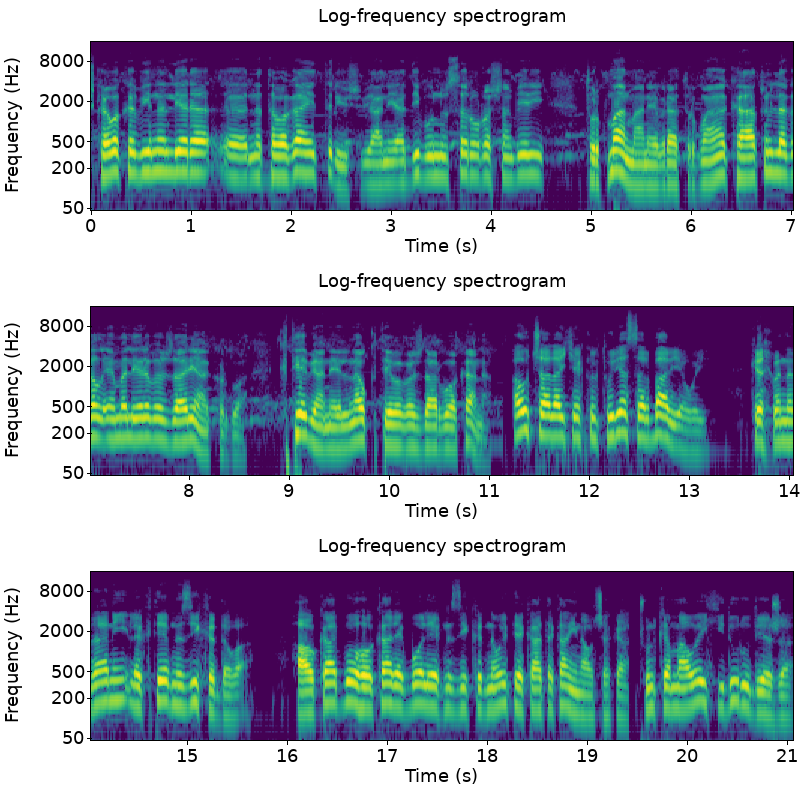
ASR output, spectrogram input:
شکەوە کە بینن لێرە نەتەوەگانی تریش ینی ئەدیب و نووسەر و ڕەشنبیری تورکمانمانێ برا تورکمانە کاتون لەگەڵ ئێمە لێرە بەشداریان کردووە کتێبیان هەیە لە ناو کتێبە بەشداربووەکانە ئەو چالاکیە کلتوریە سەرباری ئەوەی کە خوێنەرانی لە کتێب نزیک کردەوە، هاوکات بووە هۆکارێک بۆ لێکنزیککردنەوەی پێکهاتەکانی ناوچەکە، چونکە ماوەیەکی دوور و درێژە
